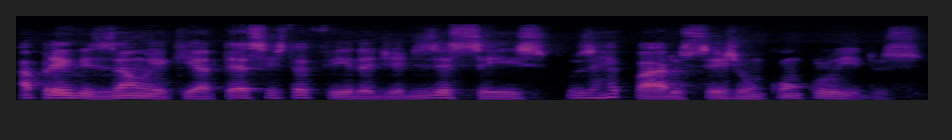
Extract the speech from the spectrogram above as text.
A previsão é que até sexta-feira, dia 16, os reparos sejam concluídos.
